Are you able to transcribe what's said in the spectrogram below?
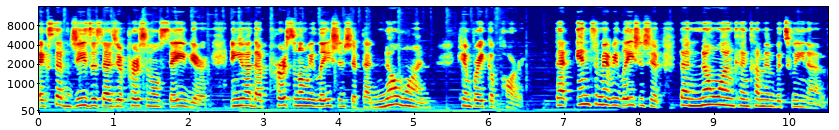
Accept Jesus as your personal Savior. And you have that personal relationship that no one can break apart. That intimate relationship that no one can come in between of.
